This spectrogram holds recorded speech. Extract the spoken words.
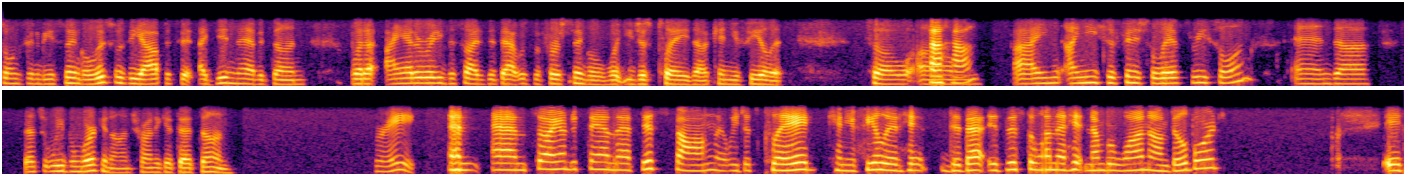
song's going to be a single. This was the opposite. I didn't have it done, but I, I had already decided that that was the first single, what you just played. Uh, Can you feel it? So um, Uh-huh. I I need to finish the last three songs, and uh, that's what we've been working on, trying to get that done. Great. And and so I understand that this song that we just played, "Can You Feel It?" hit. Did that? Is this the one that hit number one on Billboard? It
